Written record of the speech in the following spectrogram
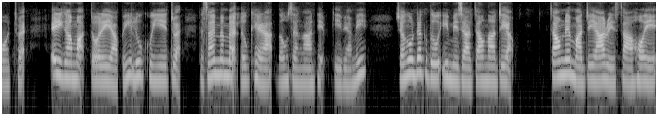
ပေါ်ထွက်အဲ့ဒီကမှတော်ရရပြီးလူခွင့်ရအတွက်ဒီဇိုင်းမမတ်လုပ်ခဲ့တာ35နှစ်ပြည့်ပြန်ပြီ။ ရန်ကုန်တက္ကသိုလ်အီမေဂျာကျောင်းသားတယောက်ကျောင်းထဲမှာတရားတွေစဟောရင်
